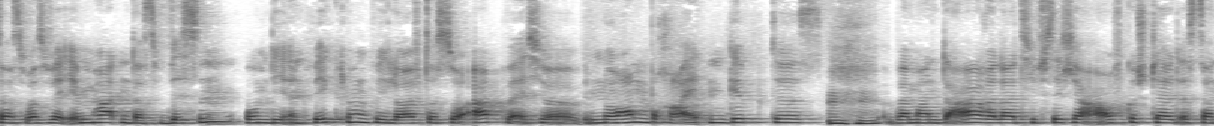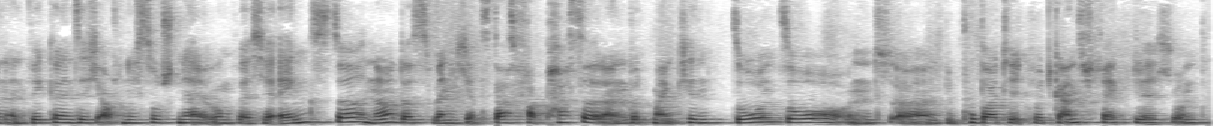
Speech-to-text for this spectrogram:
das, was wir eben hatten, das Wissen um die Entwicklung, wie läuft das so ab, welche Normbreiten gibt es. Mhm. Wenn man da relativ sicher aufgestellt ist, dann entwickeln sich auch nicht so schnell irgendwelche Ängste, ne? dass wenn ich jetzt das verpasse, dann wird mein Kind so und so und äh, die Pubertät wird ganz schrecklich und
